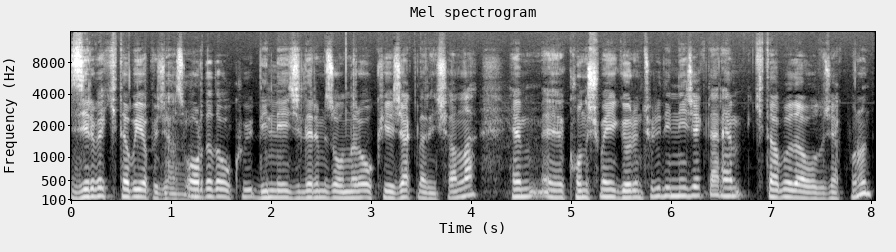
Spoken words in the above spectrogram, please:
zirve kitabı yapacağız. Orada da oku, dinleyicilerimiz onları okuyacaklar inşallah. Hem e, konuşmayı görüntülü dinleyecekler hem kitabı da olacak bunun.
